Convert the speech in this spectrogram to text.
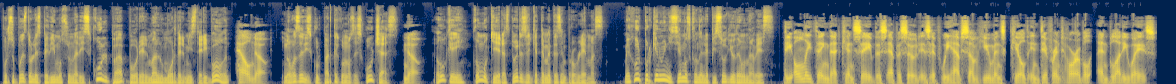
por supuesto les pedimos una disculpa por el mal humor del Mystery Bot. Hell no. No vas a disculparte con los escuchas. No. Ok, como quieras, tú eres el que te metes en problemas. Mejor, ¿por qué no iniciamos con el episodio de una vez? The only thing that can save this episode is if we have some humans killed in different horrible and bloody ways.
